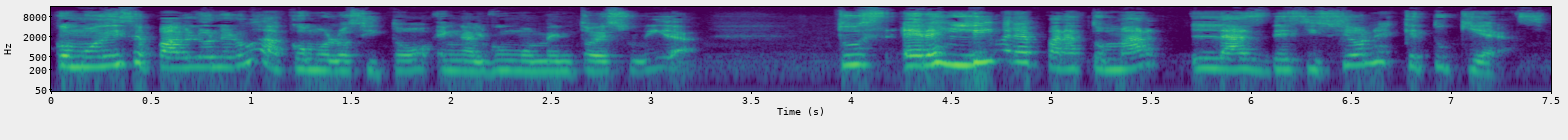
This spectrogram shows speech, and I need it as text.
como dice Pablo Neruda, como lo citó en algún momento de su vida, tú eres libre para tomar las decisiones que tú quieras,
